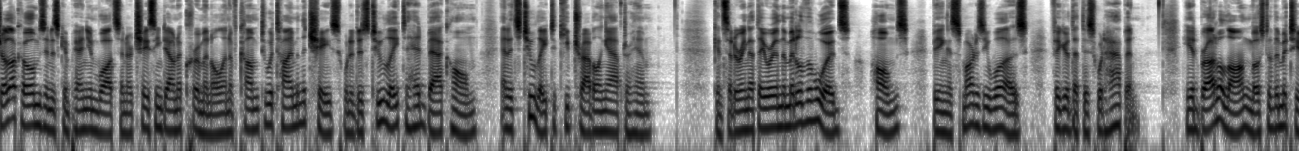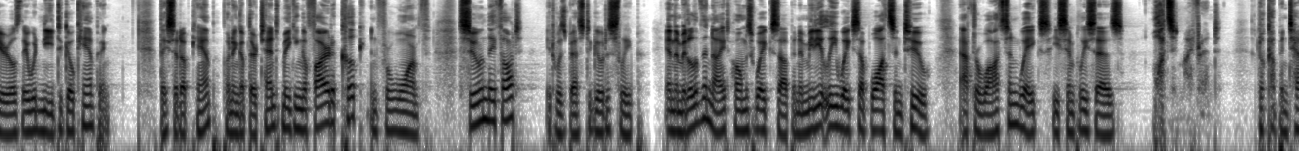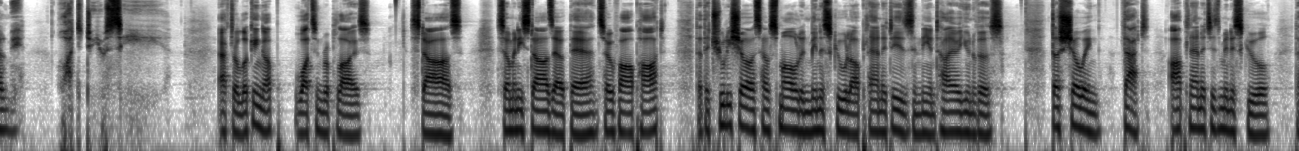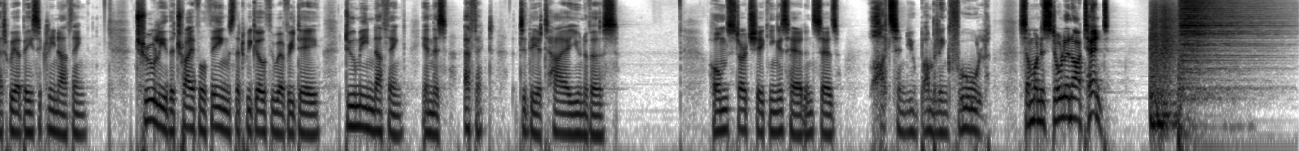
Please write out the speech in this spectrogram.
Sherlock Holmes and his companion Watson are chasing down a criminal and have come to a time in the chase when it is too late to head back home and it's too late to keep traveling after him. Considering that they were in the middle of the woods, Holmes, being as smart as he was, figured that this would happen. He had brought along most of the materials they would need to go camping. They set up camp, putting up their tent, making a fire to cook and for warmth. Soon they thought it was best to go to sleep. In the middle of the night, Holmes wakes up and immediately wakes up Watson too. After Watson wakes, he simply says, Watson, my friend, look up and tell me, what do you see? After looking up, Watson replies, Stars. So many stars out there and so far apart that they truly show us how small and minuscule our planet is in the entire universe, thus showing that our planet is minuscule, that we are basically nothing. Truly, the trifle things that we go through every day do mean nothing in this effect to the entire universe. Holmes starts shaking his head and says, Watson, you bumbling fool! Someone has stolen our tent!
